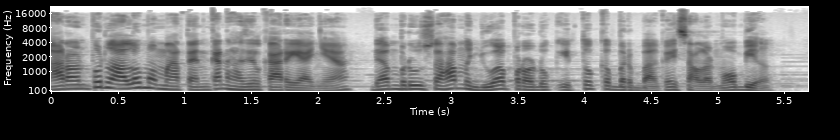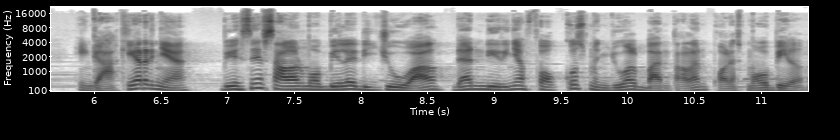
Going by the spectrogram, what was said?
Aaron pun lalu mematenkan hasil karyanya dan berusaha menjual produk itu ke berbagai salon mobil. Hingga akhirnya, bisnis salon mobilnya dijual dan dirinya fokus menjual bantalan poles mobil.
